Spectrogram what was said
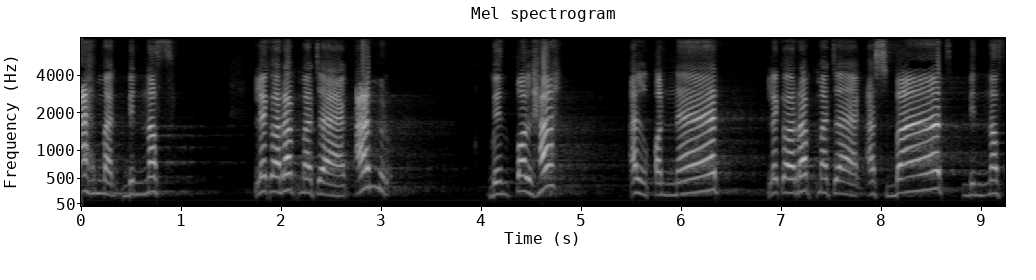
อัลมัดบินนัสและก็รับมาจากอัมรบินตัลฮะ อัลกอนนัดและก็รับมาจากอัสบาตบินนัส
